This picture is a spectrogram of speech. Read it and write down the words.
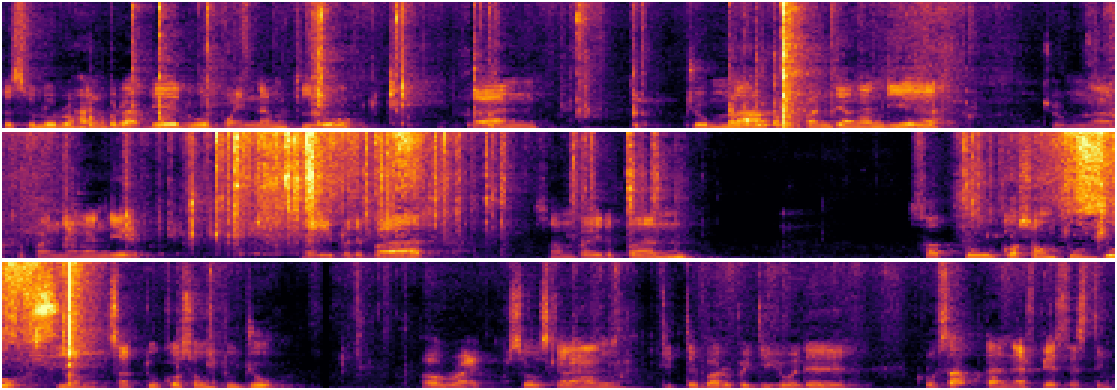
keseluruhan berat dia 2.6 kilo. Dan jumlah kepanjangan dia jumlah kepanjangan dia. Daripada bat sampai depan 107 cm 107 alright so sekarang kita baru pergi kepada close up dan FPS testing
